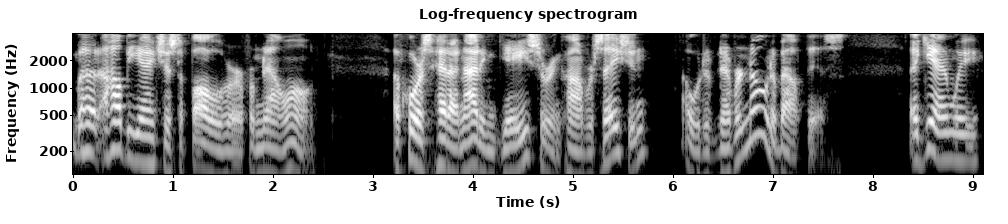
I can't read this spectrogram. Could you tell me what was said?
but I'll be anxious to follow her from now on. Of course, had I not engaged her in conversation, I would have never known about this again, we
